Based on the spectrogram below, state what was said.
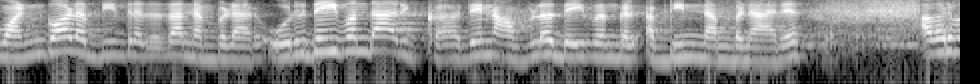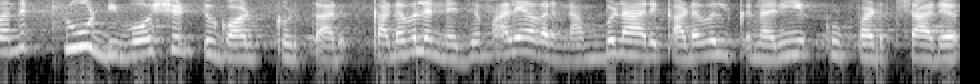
ஒன் காட் அப்படின்றத தான் நம்பினார். ஒரு தெய்வம் தான் இருக்குது அதே நான் அவ்வளோ தெய்வங்கள் அப்படின்னு நம்பினார். அவர் வந்து ட்ரூ டிவோஷன் டு காட் கொடுத்தாரு. கடவுளை நிஜமாலே அவர் நம்பினார் கடவுளுக்கு நிறைய கு-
